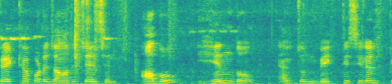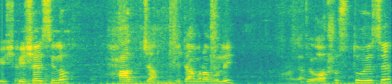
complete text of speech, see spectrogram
প্রেক্ষাপটে জানাতে চেয়েছেন, আবু হিন্দ একজন ব্যক্তি ছিলেন, পেশা- পেশায় ছিল হাতজাম যেটা আমরা বলি যে অসুস্থ হয়েছে।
